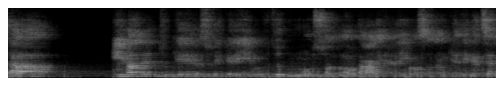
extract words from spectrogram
যারা ইমানের যুগে রাসূল করিম হুজুর মুহাম্মদ সাল্লাল্লাহু তাআলা আলাইহি ওয়াসাল্লামকে দেখেছেন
